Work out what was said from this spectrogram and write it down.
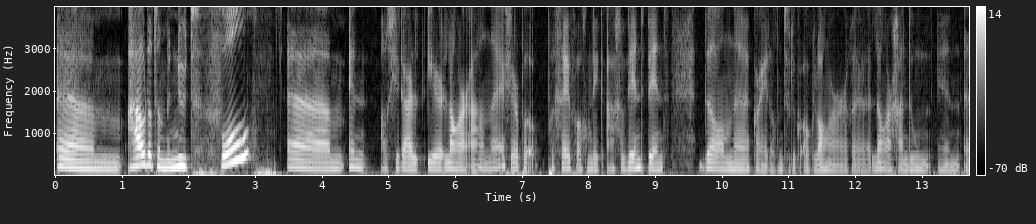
um, hou dat een minuut vol. Um, en als je daar eer langer aan, hè, als je er op, een gegeven ogenblik aan gewend bent, dan uh, kan je dat natuurlijk ook langer, uh, langer gaan doen. En uh,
